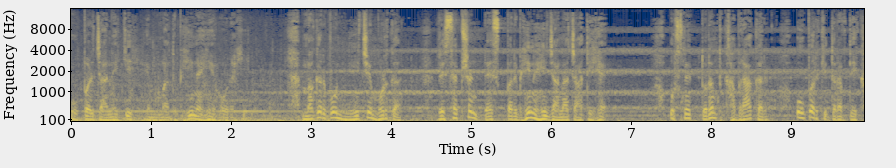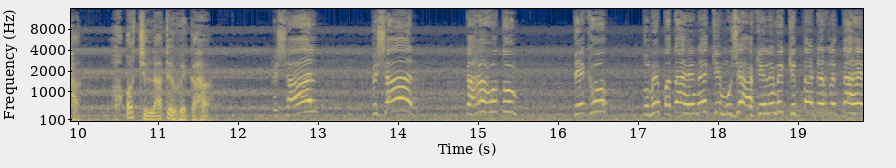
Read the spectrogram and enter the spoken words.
ऊपर जाने की हिम्मत भी नहीं हो रही, मगर वो नीचे मुड़कर रिसेप्शन डेस्क पर भी नहीं जाना चाहती है। उसने तुरंत घबराकर ऊपर की तरफ़ देखा और चिल्लाते हुए कहा, विशाल! विशाल! कहा हो तुम? देखो तुम्हें पता है ना कि मुझे अकेले में कितना डर लगता है।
